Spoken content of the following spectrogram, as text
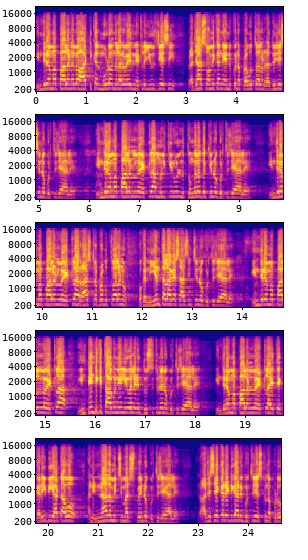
ఇందిరమ్మ పాలనలో ఆర్టికల్ మూడు వందల అరవై ఐదుని ఎట్లా యూజ్ చేసి ప్రజాస్వామికంగా ఎన్నుకున్న ప్రభుత్వాలను రద్దు చేసినో గుర్తు చేయాలి. ఇందిరమ్మ పాలనలో ఎట్లా ముల్కీ రూల్ను తుంగలో దొక్కినో గుర్తు చేయాలి. ఇందిరమ్మ పాలనలో ఎట్లా రాష్ట్ర ప్రభుత్వాలను ఒక నియంతలాగా శాసించినో గుర్తు చేయాలి. ఇందిరమ్మ పాలనలో ఎట్లా ఇంటింటికి తాగునీళ్ళు ఇవ్వలేని దుస్థితులను గుర్తు చేయాలి. ఇందిరమ్మ పాలనలో ఎట్లా అయితే గరీబీ హటావో అని నినాదం ఇచ్చి మర్చిపోయినో గుర్తు చేయాలి. రాజశేఖర రెడ్డి గారిని గుర్తు చేసుకున్నప్పుడు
